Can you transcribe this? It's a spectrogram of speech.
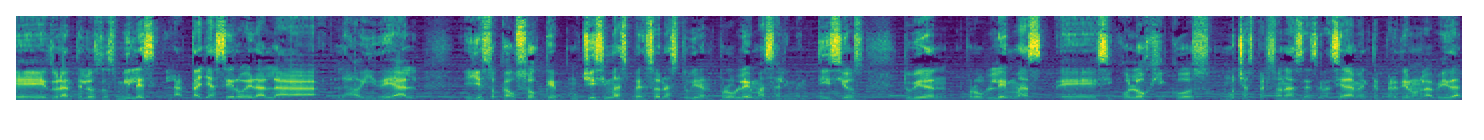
eh, durante los 2000 la talla cero era la, ideal y eso causó que muchísimas personas tuvieran problemas alimenticios, tuvieran problemas eh, psicológicos, muchas personas desgraciadamente perdieron la vida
